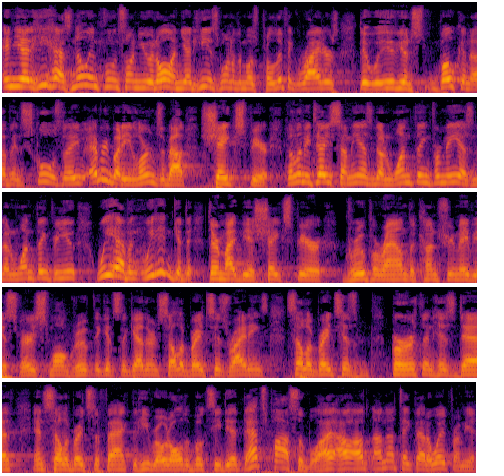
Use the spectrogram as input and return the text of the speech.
And yet he has no influence on you at all, and yet he is one of the most prolific writers that we've been spoken of in schools. Everybody learns about Shakespeare. But let me tell you something, he hasn't done one thing for me, he hasn't done one thing for you. We haven't, we didn't get to, there might be a Shakespeare group around the country, maybe a very small group that gets together and celebrates his writings, celebrates his birth and his death, and celebrates the fact that he wrote all the books he did. That's possible. I, I'll, I'll not take that away from you.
